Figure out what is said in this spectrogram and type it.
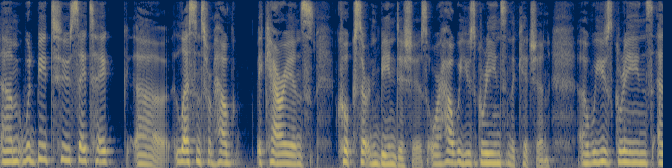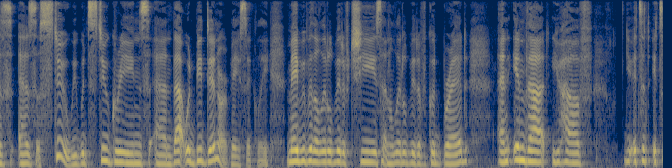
um, would be to, say, take uh, lessons from how Ikarians cook certain bean dishes or how we use greens in the kitchen. Uh, we use greens as as a stew. We would stew greens and that would be dinner basically, maybe with a little bit of cheese and a little bit of good bread. And in that you have it's a, it's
